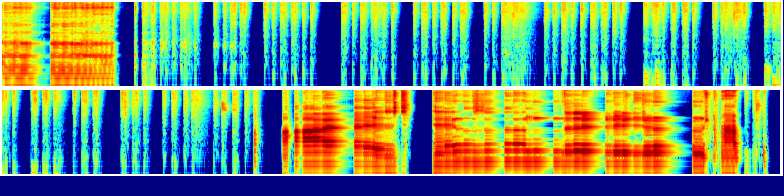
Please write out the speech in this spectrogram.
어... 아, 생선들이 좀 잡혀야지.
